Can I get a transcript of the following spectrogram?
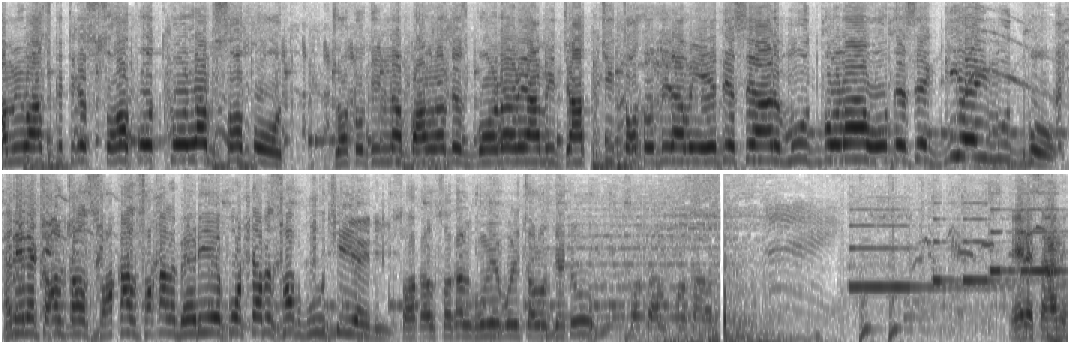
আমিও আজকে থেকে শপথ করলাম শপথ। যতদিন না বাংলাদেশ বর্ডারে আমি যাচ্ছি ততদিন আমি এদেশে আর মুতবো না ও দেশে গিয়েই মুতবো। আরে চল চল সকাল সকাল বেরিয়ে পড়তে হবে সব গুছিয়ে নি। সকাল সকাল ঘুমিয়ে পড়ি চলো জেঠু। সকাল সকাল। সামনে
